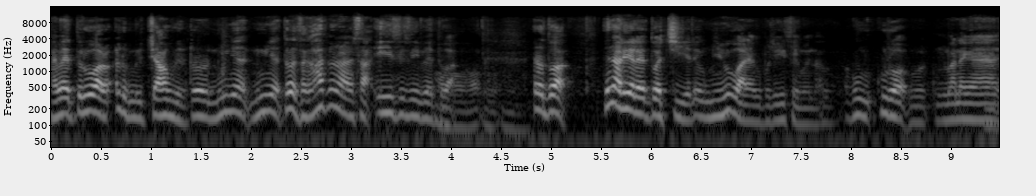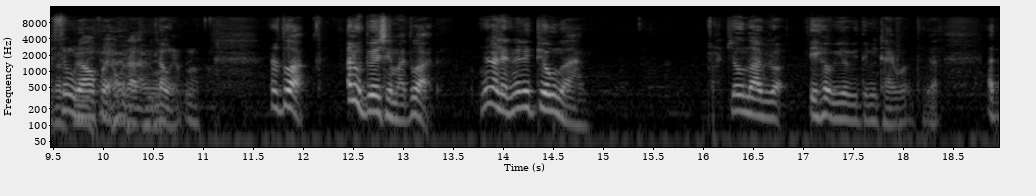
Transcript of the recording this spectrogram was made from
ဒါပေမဲ့သူတို့ကတော့အဲ့လိုမျိုးကြားဘူးတယ်တော်တော်နူးညံ့နူးညံ့သူကစကားပြောတာလည်းစအေးဆေးဆေးပဲသူကအဲ့တော့သူကမျက်နှာလေးကလည်းသူကကြည်တယ်မြင်မှုပါတယ်ကိုပကြီးစိန်ဝင်တော့အခုအခုတော့မြန်မာနိုင်ငံစစ်မှုတောင်းအဖွဲ့ဥက္ကဋ္ဌလာလောက်တယ်အဲ့တော့သူကအဲ့လိုပြောချိန်မှာသူကမျက်နှာလေးနည်းနည်းပြုံးသွားပြုံးသွားပြီးတော့အေးဟုတ်ပြီဟုတ်ပြီသမီးထိုင်ပေါ့သူက အဲ့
